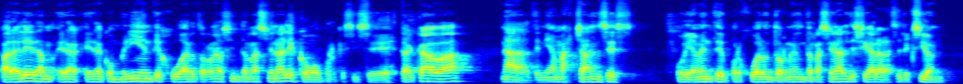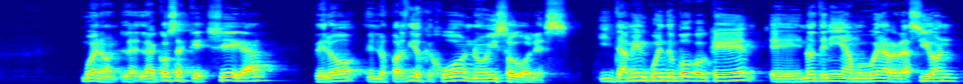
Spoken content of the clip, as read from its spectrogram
para él era, conveniente jugar torneos internacionales como porque si se destacaba, nada, tenía más chances, obviamente por jugar un torneo internacional, de llegar a la selección. Bueno, la cosa es que llega, pero en los partidos que jugó no hizo goles. Y también cuenta un poco que eh, no tenía muy buena relación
